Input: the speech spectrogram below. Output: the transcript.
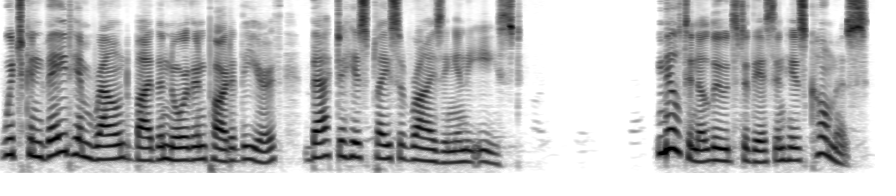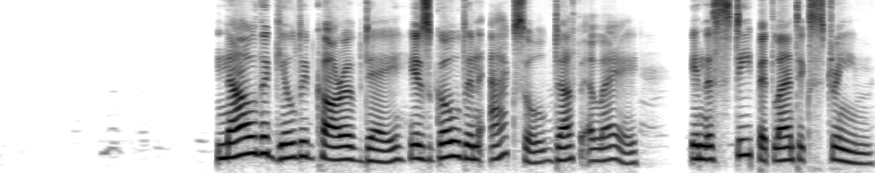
which conveyed him round by the northern part of the earth back to his place of rising in the east. Milton alludes to this in his Comus. Now the gilded car of day his golden axle doth allay in the steep Atlantic stream,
